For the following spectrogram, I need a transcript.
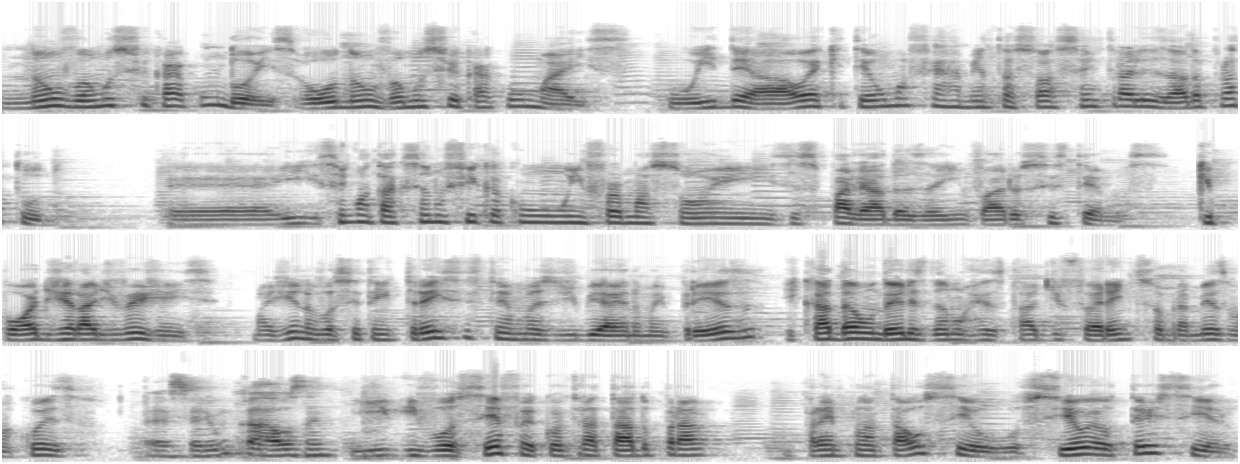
não vamos ficar com dois ou não vamos ficar com mais. O ideal é que tenha uma ferramenta só centralizada para tudo. É, e sem contar que você não fica com informações espalhadas aí em vários sistemas que pode gerar divergência. Imagina, você tem três sistemas de BI numa empresa e cada um deles dando um resultado diferente sobre a mesma coisa. É, seria um caos, né? E, e você foi contratado para implantar o seu. O seu é o terceiro.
